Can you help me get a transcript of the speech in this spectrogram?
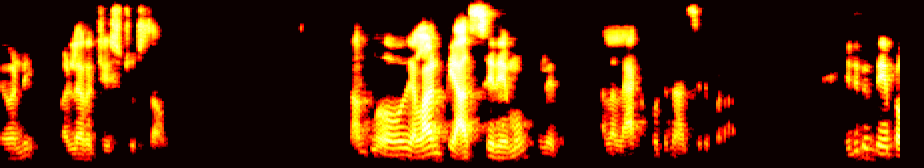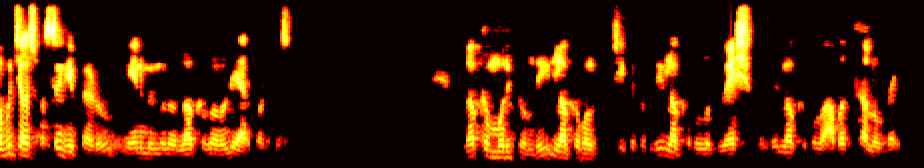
ఏమండి వాళ్ళెర చేసి చూస్తాం దాంట్లో ఎలాంటి ఆశ్చర్యము లేదు. అలా లేకపోతేనే ఆశ్చర్యపడాలి. ఎందుకంటే ప్రభు చాలా స్పష్టంగా చెప్పాడు నేను మిమ్మల్ని లోకంలో నుండి ఏర్పాటు చేస్తాను. లోకం మురికి ఉంది లోకములో చీకటి ఉంది లోకంలో ద్వేషం ఉంది లోకములు అబద్ధాలు ఉన్నాయి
